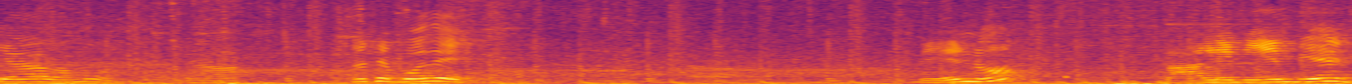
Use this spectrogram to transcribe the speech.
ya vamos. No se puede. Bien, ¿no? Vale, bien, bien.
